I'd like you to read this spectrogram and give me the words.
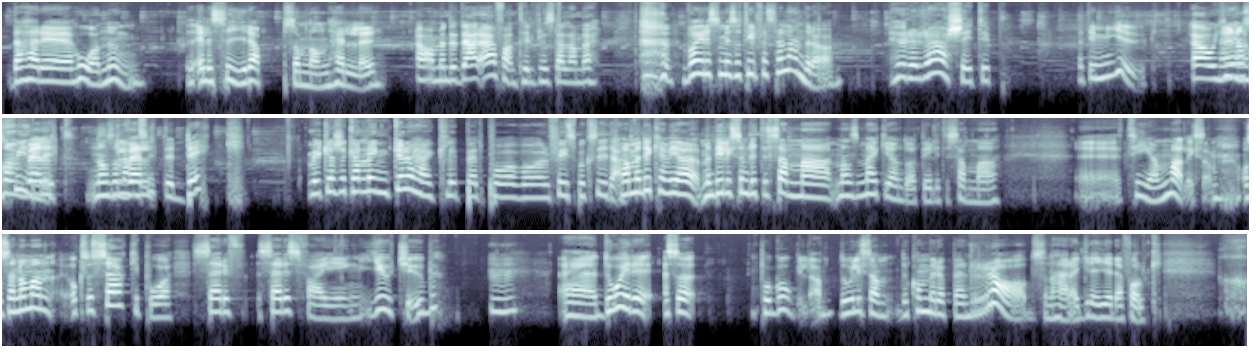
Det här är honung. Eller sirap som någon häller. Ja, men det där är fan tillfredsställande. Vad är det som är så tillfredsställande då? Hur det rör sig typ. Att det är mjukt. Ja, och Här är någon som, genomskinligt. vält, någon som Glansigt. välter däck. Vi kanske kan länka det här klippet på vår Facebook-sida. Ja men det kan vi göra. Men det är liksom lite samma, man märker ju ändå att det är lite samma eh, tema liksom. Och sen om man också söker på satisf- satisfying YouTube. Mm. Eh, då är det, alltså på Google då, då, liksom, då kommer det upp en rad sådana här grejer där folk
